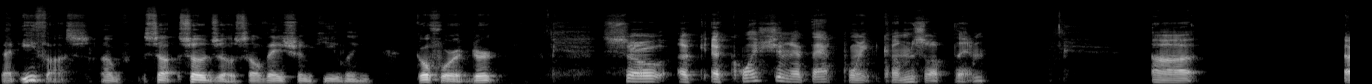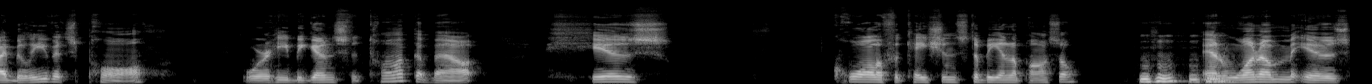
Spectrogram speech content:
that ethos of so, sozo, salvation, healing. Go for it, Dirk. So a, a question at that point comes up then uh, I believe it's Paul, where he begins to talk about his qualifications to be an apostle. Mm-hmm, mm-hmm. And one of them is,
